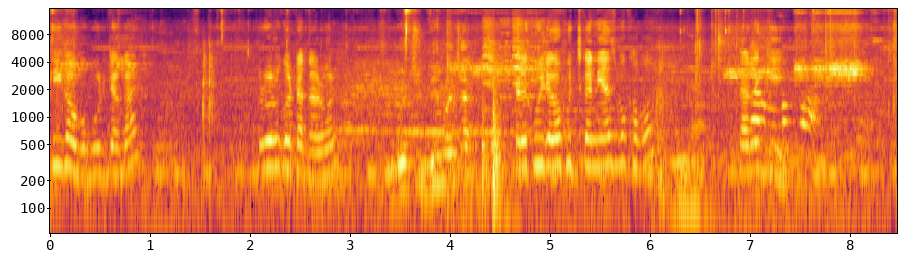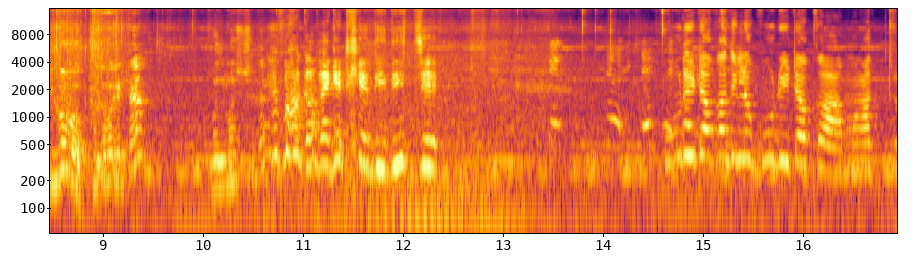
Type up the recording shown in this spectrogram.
কি খাব কুড়ি টাকার রোল ক টাকা রোল তাহলে কুড়ি টাকা ফুচকা নিয়ে আসব খাব? তাহলে কি? কি করব ফুলকা প্যাকেটটা বদমাস ছিল? ফাঁকা প্যাকেট খেয়ে দিয়ে দিচ্ছে। কুড়ি টাকা দিল কুড়ি টাকা মাত্র।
